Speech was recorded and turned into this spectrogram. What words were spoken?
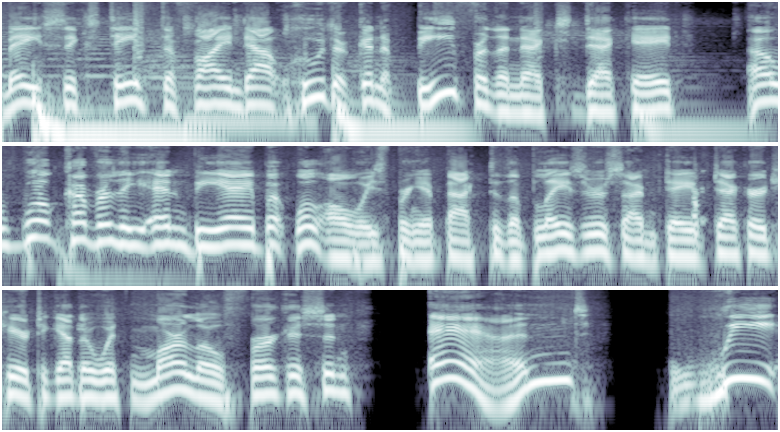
May 16th to find out who they're going to be for the next decade. Uh, we'll cover the NBA, but we'll always bring it back to the Blazers. I'm Dave Deckard here together with Marlow Ferguson, and we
